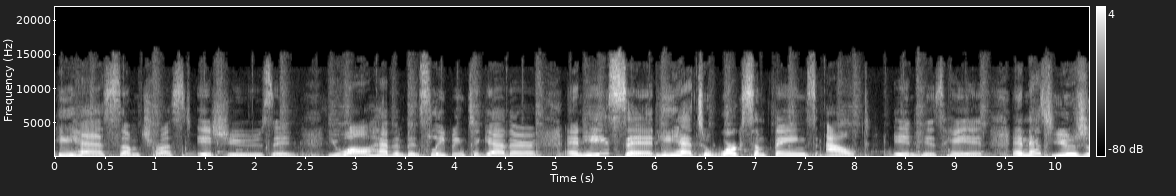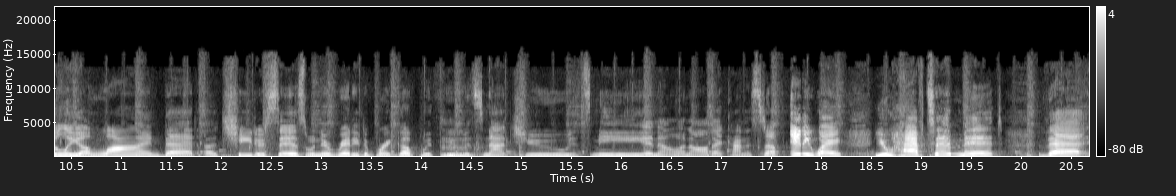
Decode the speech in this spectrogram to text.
he has some trust issues and you all haven't been sleeping together. And he said he had to work some things out in his head. And that's usually a line that a cheater says when they're ready to break up with you. Hmm. It's not you, it's me, you know, and all that kind of stuff. Anyway, you have to admit that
